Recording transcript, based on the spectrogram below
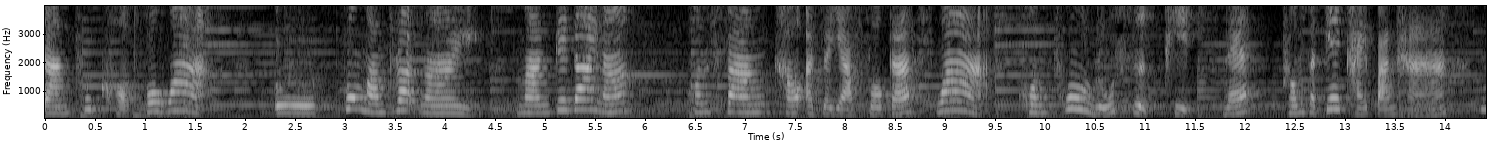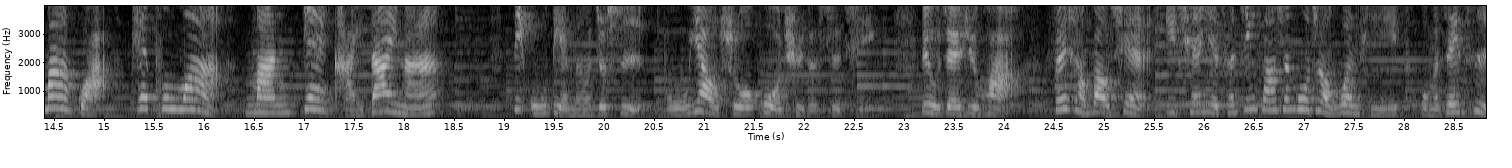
การพูดขอโทษว่า เออ ก็มันพลาดไง มันก็ได้นะ คนฟังเขาอาจจะอยากโฟกัสว่า คนผู้รู้สึกผิด และพร้อมจะแก้ไขปัญหา มากกว่าแค่พูดว่ามันแก้ไขได้นะ 第五点呢，就是不要说过去的事情。例如这一句话，非常抱歉，以前也曾经发生过这种问题，我们这一次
